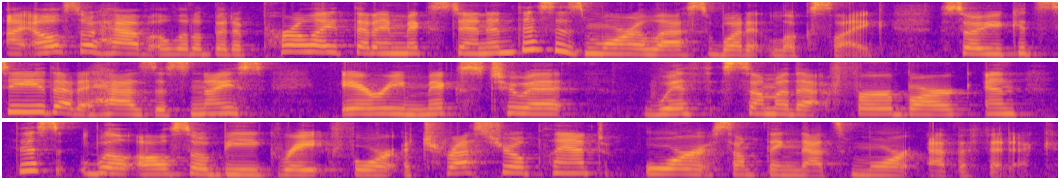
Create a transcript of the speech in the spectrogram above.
I also have a little bit of perlite that I mixed in, and this is more or less what it looks like. So you could see that it has this nice airy mix to it with some of that fir bark. And this will also be great for a terrestrial plant or something that's more epiphytic.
